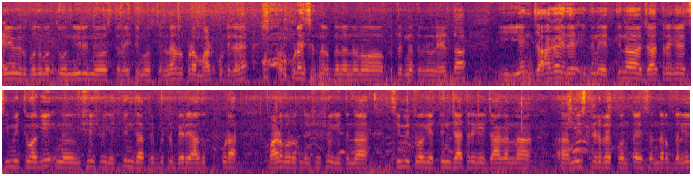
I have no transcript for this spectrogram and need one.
ಮೇವಿರ್ಬೋದು ಮತ್ತು ನೀರಿನ ವ್ಯವಸ್ಥೆ ಲೈಟಿನ ವ್ಯವಸ್ಥೆ ಎಲ್ಲರೂ ಕೂಡ ಮಾಡಿಕೊಟ್ಟಿದ್ದಾರೆ. ಅವರು ಕೂಡ ಈ ಸಂದರ್ಭದಲ್ಲಿ ನಾನು ಕೃತಜ್ಞತೆಗಳನ್ನ ಹೇಳ್ತಾ ಈ ಏನು ಜಾಗ ಇದೆ ಇದನ್ನ ಎತ್ತಿನ ಜಾತ್ರೆಗೆ ಸೀಮಿತವಾಗಿ ಇನ್ನು ವಿಶೇಷವಾಗಿ ಎತ್ತಿನ ಜಾತ್ರೆ ಬಿಟ್ಟರೆ ಬೇರೆ ಯಾವುದಕ್ಕೂ ಕೂಡ ಮಾಡಬಾರದು ವಿಶೇಷವಾಗಿ ಇದನ್ನು ಸೀಮಿತವಾಗಿ ಎತ್ತಿನ ಜಾತ್ರೆಗೆ ಆ, ಮೀಸಲಿಡಬೇಕು ಅಂತ ಈ ಸಂದರ್ಭದಲ್ಲಿ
